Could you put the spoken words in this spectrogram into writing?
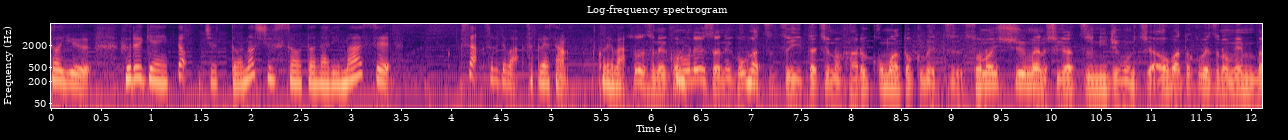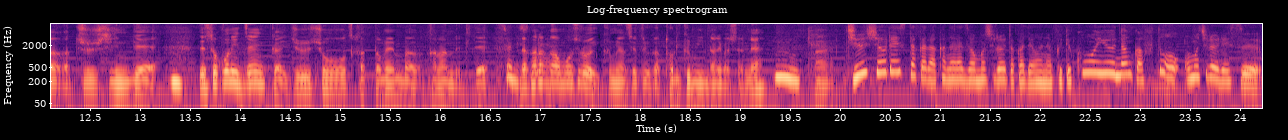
というフルゲート10頭の出走となります。さあそれでは桜井さん。これは。そうですね。このレースはね5月1日の春駒特別。その1週前の4月25日青葉特別のメンバーが中心で,、でそこに前回重賞を使ったメンバーが絡んできて、ですね。なかなか面白い組み合わせというか取り組みになりましたよね。うん。はい。重賞レースだから必ず面白いとかではなくてこういうなんかふと面白いレース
